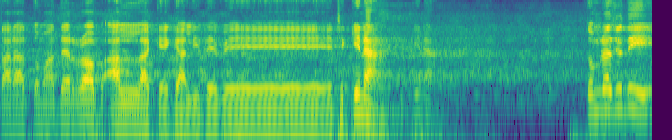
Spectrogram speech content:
তারা তোমাদের রব আল্লাহকে গালি দেবে। ঠিক কিনা? তোমরা যদি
